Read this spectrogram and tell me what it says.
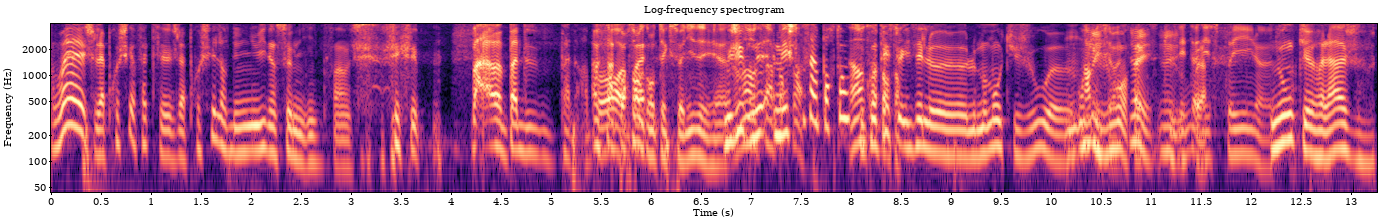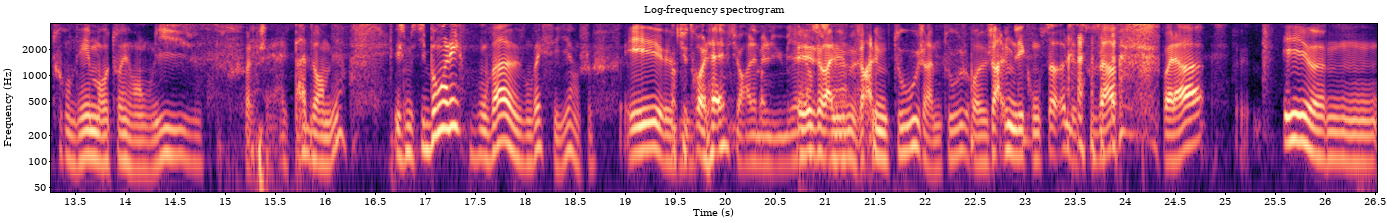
Ouais, je l'approchais en fait, je l'approchais lors d'une nuit d'insomnie. Enfin, c'est pas, pas, de, pas de rapport. Ah, c'est important de contextualiser. Mais, je, mais, je trouve c'est important de contextualiser le, le, moment où tu joues, euh, où ah, tu joues en fait. L'état d'esprit. Donc euh, voilà, je me tournais, me retournais dans mon lit, je, voilà, j'arrivais pas à dormir. Et je me suis dit, bon allez, on va, on va essayer un jeu. Et euh, tu te relèves, tu rallumes la lumière. Et je rallume, je rallume tout, j'allume tout, j'allume les consoles, tout ça. voilà. Et, euh,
